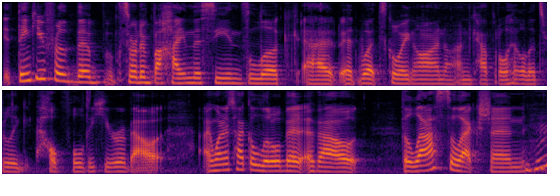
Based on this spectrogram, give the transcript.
thank you for the sort of behind the scenes look at, at what's going on on Capitol Hill. That's really helpful to hear about. I want to talk a little bit about the last election mm-hmm.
